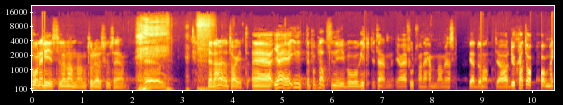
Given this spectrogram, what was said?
Från en gris till en annan, trodde jag du skulle säga. Den hade jag tagit. Eh, Jag är inte på plats i Nybro riktigt än. Jag är fortfarande hemma, men jag ska donat. Jag har duschat av mig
